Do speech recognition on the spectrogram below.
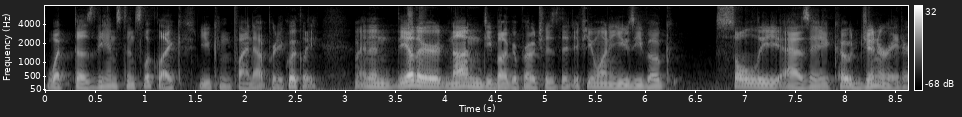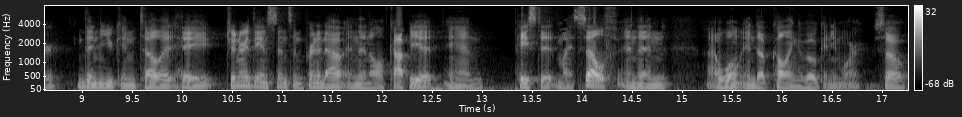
what does the instance look like, you can find out pretty quickly. And then the other non-debug approach is that if you want to use Evoke solely as a code generator, then you can tell it, hey, generate the instance and print it out, and then I'll copy it and paste it myself, and then I won't end up calling evoke anymore. So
